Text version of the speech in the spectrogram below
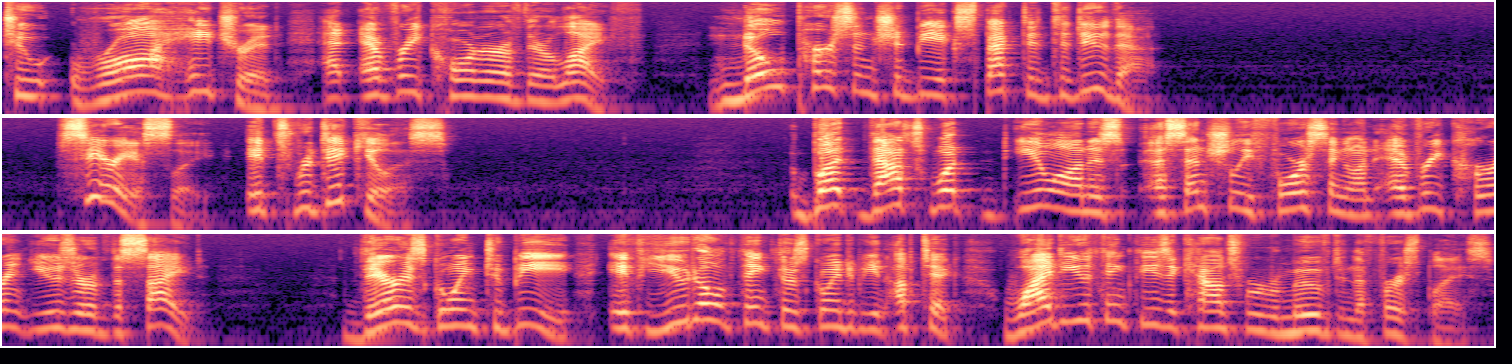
to raw hatred at every corner of their life. No person should be expected to do that. Seriously, it's ridiculous. But that's what Elon is essentially forcing on every current user of the site. There is going to be, if you don't think there's going to be an uptick, why do you think these accounts were removed in the first place?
